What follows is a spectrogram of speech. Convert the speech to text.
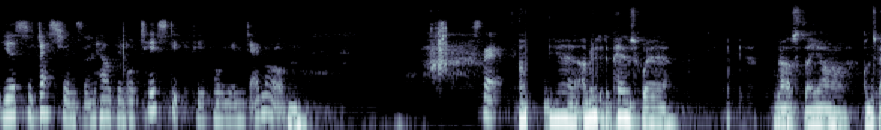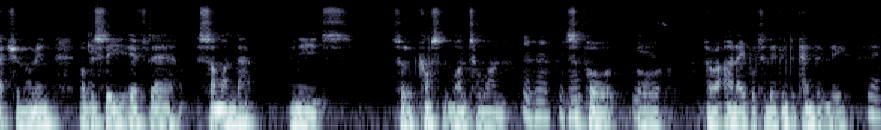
your suggestions on helping autistic people in general? Mm. Um, yeah, I mean, it depends where whereabouts they are on the spectrum. I mean, obviously, if they're someone that needs sort of constant one-to-one mm-hmm, support yes. or are unable to live independently, yeah.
